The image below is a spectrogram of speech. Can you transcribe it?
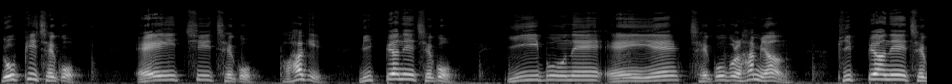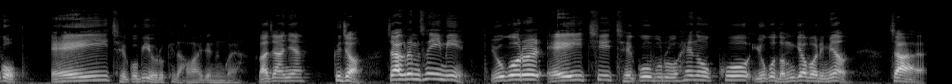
높이 제곱, h 제곱 더하기 밑변의 제곱 2분의 a의 제곱을 하면 빗변의 제곱 a 제곱이 이렇게 나와야 되는 거야. 맞아 아니야? 그죠? 자 그럼 선생님이 요거를 h 제곱으로 해놓고 요거 넘겨버리면 자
